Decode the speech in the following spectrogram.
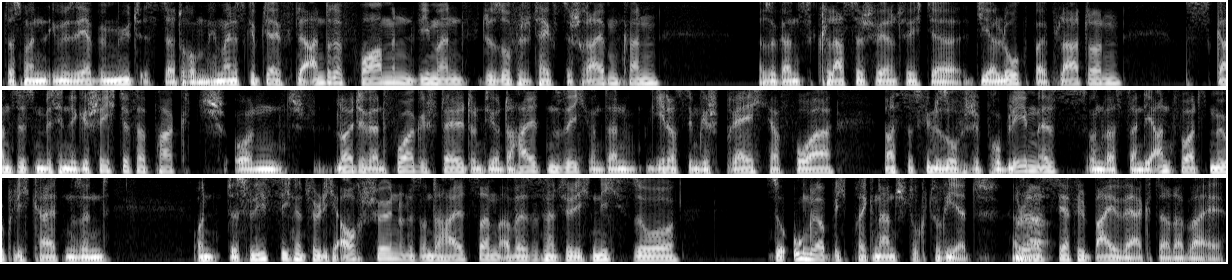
dass man eben sehr bemüht ist darum. Ich meine, es gibt ja viele andere Formen, wie man philosophische Texte schreiben kann. Also ganz klassisch wäre natürlich der Dialog bei Platon. Das Ganze ist ein bisschen eine Geschichte verpackt und Leute werden vorgestellt und die unterhalten sich und dann geht aus dem Gespräch hervor, was das philosophische Problem ist und was dann die Antwortmöglichkeiten sind. Und das liest sich natürlich auch schön und ist unterhaltsam, aber es ist natürlich nicht so, so unglaublich prägnant strukturiert. Also da ist sehr viel Beiwerk da dabei.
